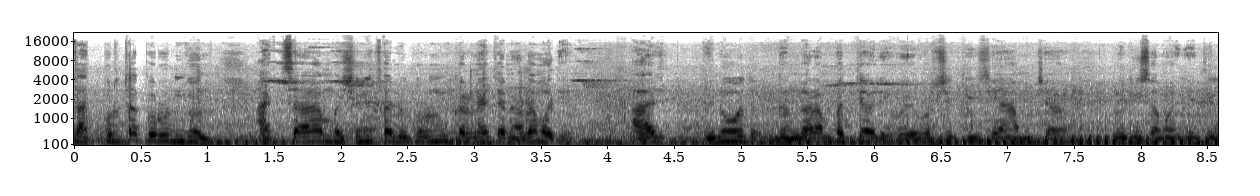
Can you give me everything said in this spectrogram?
तात्पुरता करून घेऊन आजचा मशिनी चालू करून करण्याच्या नादामध्ये आज विनोद गंगाराम पत्तेवाले वयवर्ष तीस या आमच्या विरोधी समाजातील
